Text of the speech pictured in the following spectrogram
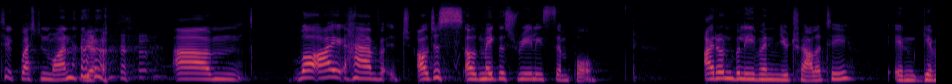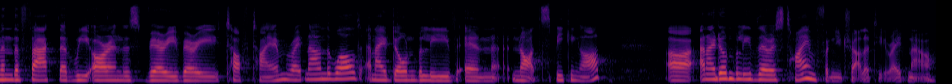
to question one. Yeah. Well, I have. I'll just. I'll make this really simple. I don't believe in neutrality, in given the fact that we are in this very, very tough time right now in the world, and I don't believe in not speaking up, uh, and I don't believe there is time for neutrality right now.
